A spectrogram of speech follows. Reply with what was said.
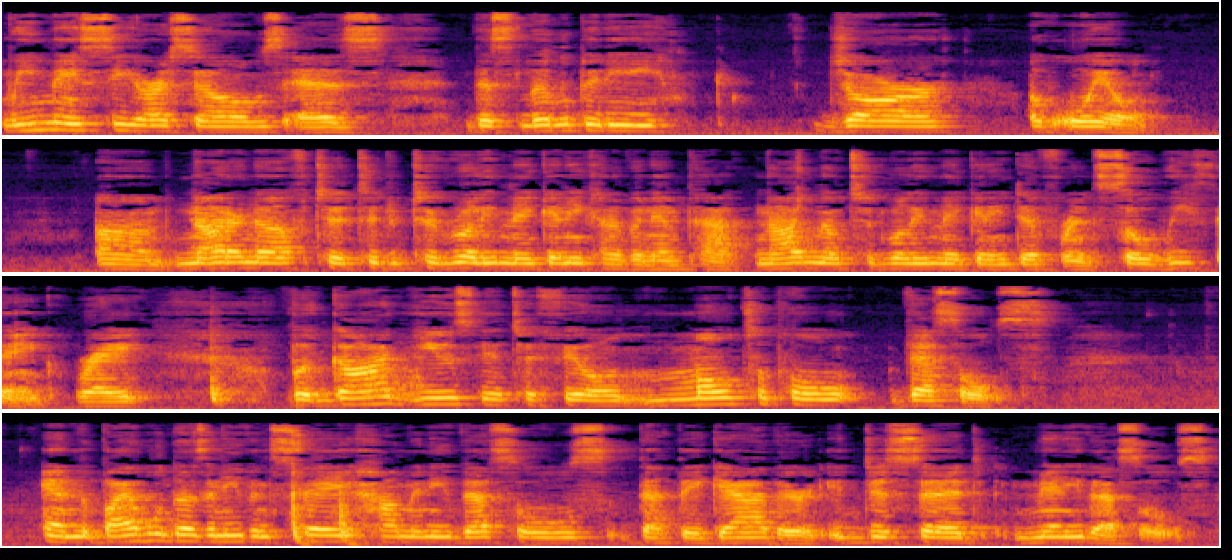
we may see ourselves as this little bitty jar of oil, um, not enough to, to, to really make any kind of an impact, not enough to really make any difference. So we think, right? But God used it to fill multiple vessels and the Bible doesn't even say how many vessels that they gathered. It just said many vessels.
